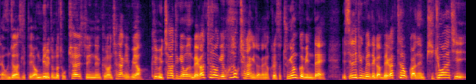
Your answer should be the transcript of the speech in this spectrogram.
네, 운전하실 때 연비를 좀 더 좋게 할 수 있는 그런 차량이고요. 그리고 이 차 같은 경우는 메가트럭의 후속 차량이잖아요. 그래서 중형급인데 이 슬리핑 베드가 메가트럭과는 비교하지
